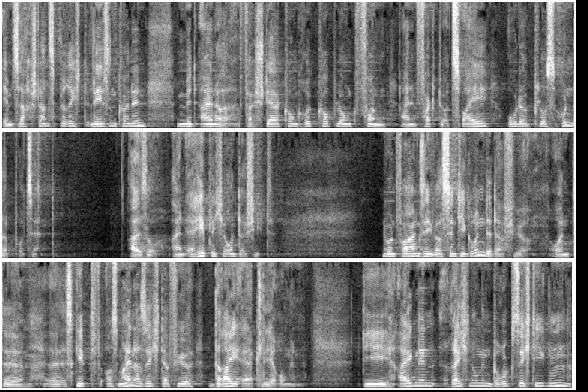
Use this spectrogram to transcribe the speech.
im Sachstandsbericht lesen können, mit einer Verstärkung, Rückkopplung von einem Faktor 2 oder plus 100 Prozent. Also ein erheblicher Unterschied. Nun fragen Sie, was sind die Gründe dafür? Und äh, es gibt aus meiner Sicht dafür drei Erklärungen. Die eigenen Rechnungen berücksichtigen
